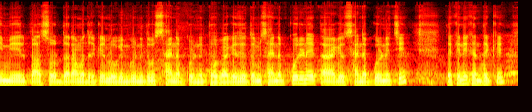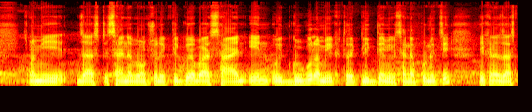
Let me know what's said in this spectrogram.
ইমেল পাসওয়ার্ড দ্বারা আমাদেরকে লগ ইন করে নিতে হবে সাইন আপ করে নিতে হবে। আগে যেহেতু আমি সাইন আপ করি নাই, তার আগে সাইন আপ করে নিচ্ছি। দেখেন এখান থেকে আমি জাস্ট সাইন আপ অপশনে ক্লিক করে বা সাইন ইন উইথ গুগল আমি এখান ক্লিক দিয়ে আমি সাইন আপ করে নিচ্ছি। এখানে জাস্ট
